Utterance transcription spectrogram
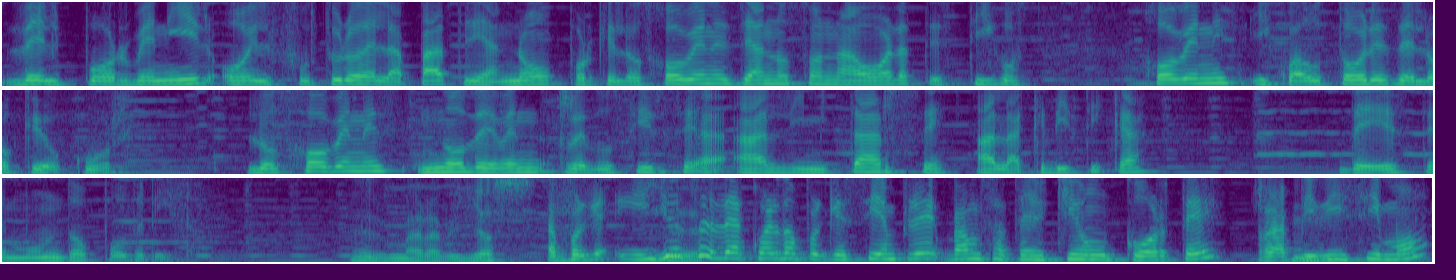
del porvenir o el futuro de la patria, no, porque los jóvenes ya no son ahora testigos, jóvenes y coautores de lo que ocurre. Los jóvenes no deben reducirse a limitarse a la crítica de este mundo podrido. Es maravilloso. Ah, porque, y yo estoy de acuerdo porque siempre vamos a tener aquí un corte rapidísimo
